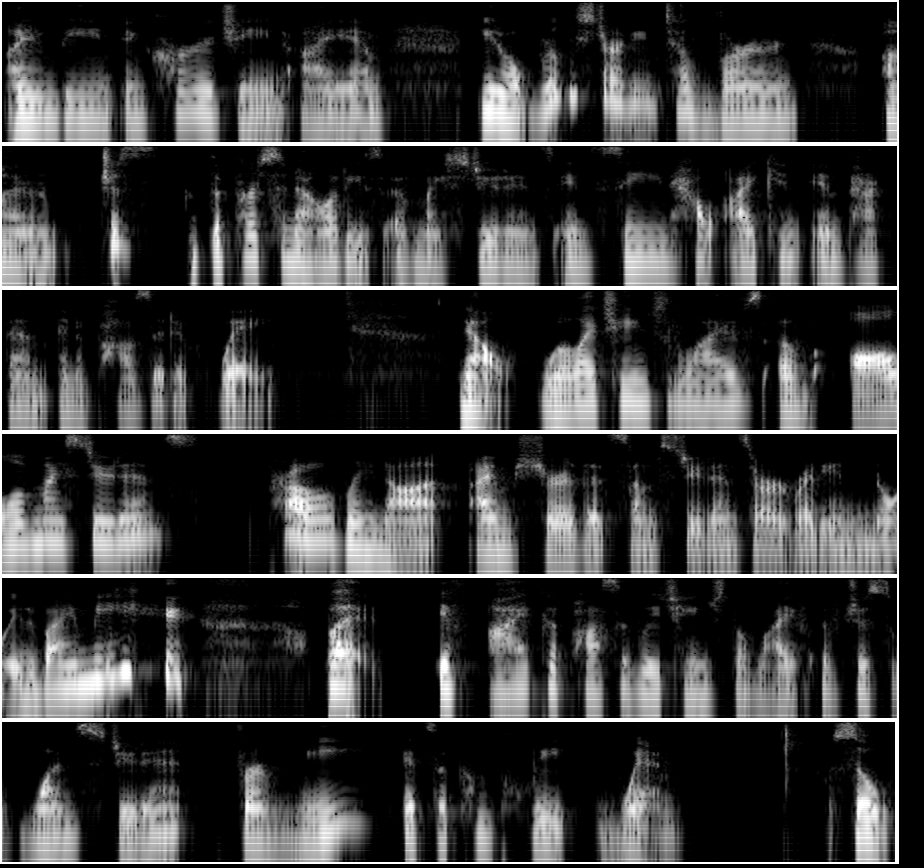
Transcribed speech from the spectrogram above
I am being encouraging. I am, you know, really starting to learn um, just the personalities of my students and seeing how I can impact them in a positive way. Now, will I change the lives of all of my students? Probably not. I'm sure that some students are already annoyed by me. but if I could possibly change the life of just one student, for me, it's a complete win. So,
